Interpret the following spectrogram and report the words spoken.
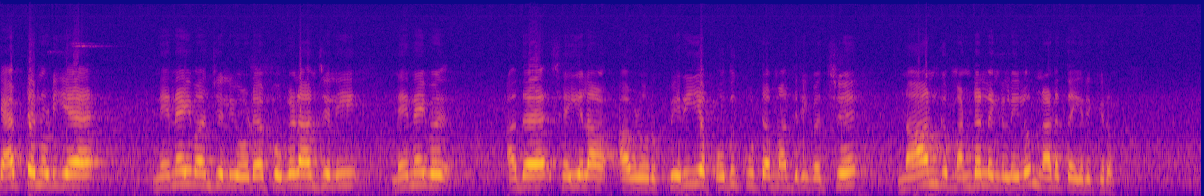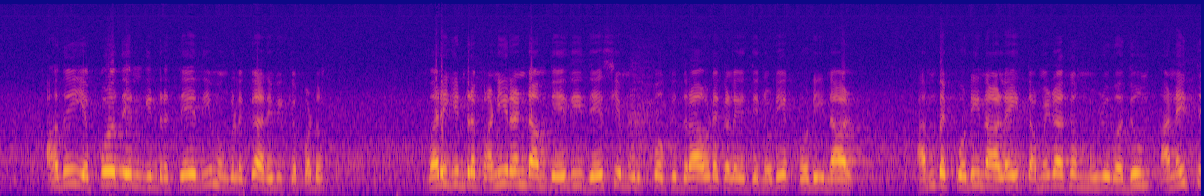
கேப்டனுடைய நினைவஞ்சலியோட புகழாஞ்சலி நினைவு அதை செய்யலாம். அவள் ஒரு பெரிய பொதுக்கூட்டம் மாதிரி வச்சு நான்கு மண்டலங்களிலும் நடத்த இருக்கிறோம். அது எப்பொழுது என்கின்ற தேதியும் உங்களுக்கு அறிவிக்கப்படும். வருகின்ற பனிரெண்டாம் தேதி தேசிய முற்போக்கு திராவிட கழகத்தினுடைய கொடி நாள். அந்த கொடி நாளை தமிழகம் முழுவதும் அனைத்து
